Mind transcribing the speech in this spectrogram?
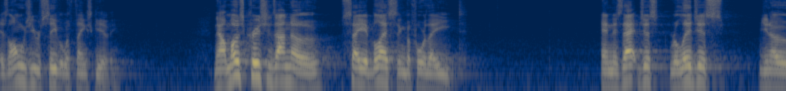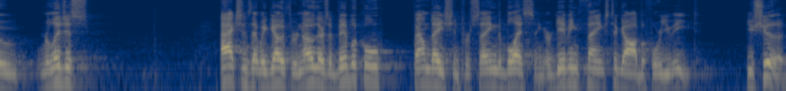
as long as you receive it with thanksgiving. Now, most Christians I know say a blessing before they eat. And is that just religious, you know, religious actions that we go through? No, there's a biblical foundation for saying the blessing or giving thanks to God before you eat. You should.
